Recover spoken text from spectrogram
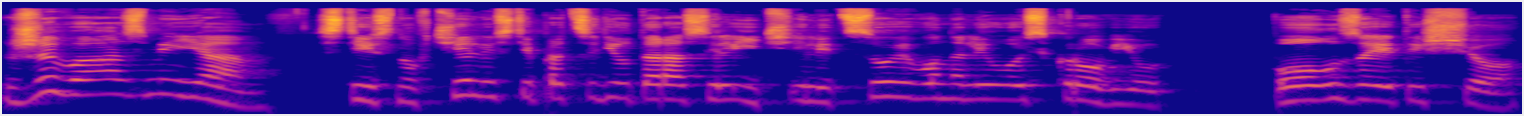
«Жива змея!» — стиснув челюсти, процедил Тарас Ильич, и лицо его налилось кровью. «Ползает еще!»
